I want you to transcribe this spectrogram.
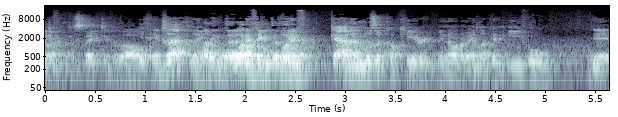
whatever. different perspective of the whole Yeah, thing. exactly. I think what the- what I if think what if Ganon was a Kokiri? You know what I mean? Like an evil, Yeah,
